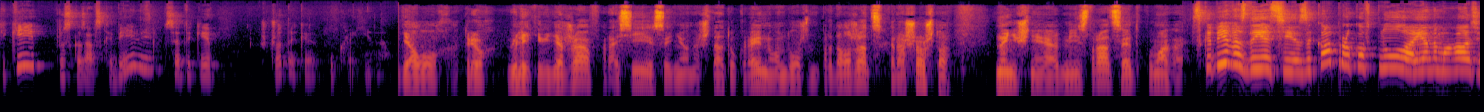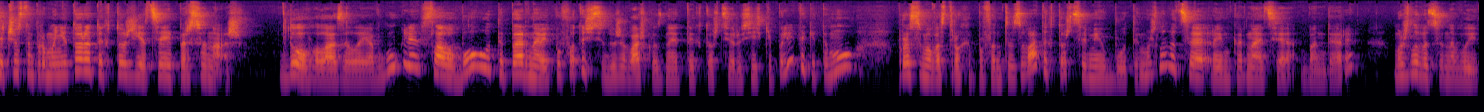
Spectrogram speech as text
який розказав Скабєєві все-таки, що таке Україна. диалог трех великих держав России, Соединенные Штаты, Украины, он должен продолжаться. Хорошо, что нынешняя администрация это помогает. Скабєєва, здається, язика проковтнула, а я намагалася чесно промоніторити, хто ж є цей персонаж. Довго лазила я в гуглі. Слава Богу, тепер навіть по фоточці дуже важко знайти, хто ж ці російські політики, тому просимо вас трохи пофантазувати, хто ж це міг бути. Можливо, це реінкарнація Бандери, можливо, це новий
